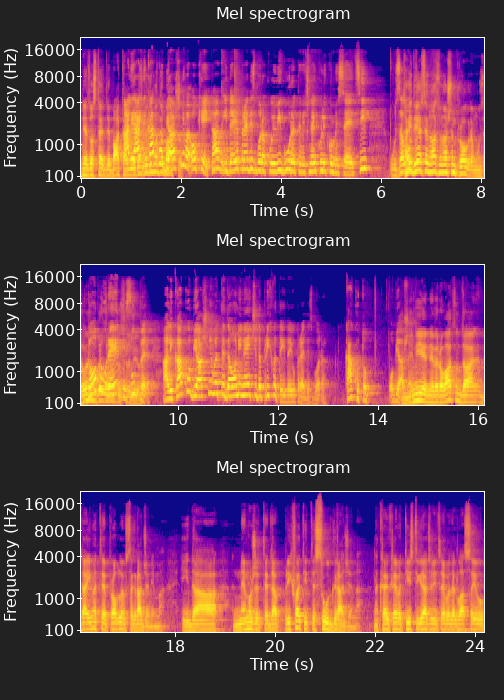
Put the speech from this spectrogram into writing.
Nedostaje debata, Ali ajde, kako debatu. objašnjava, ok, ta ideja predizbora koju vi gurate već nekoliko meseci, Uzalud... Ta ideja se nalazi u našem programu. Zeleno Dobro, u redu, super. Ali kako objašnjavate da oni neće da prihvate ideju predizbora? Kako to objašnjavate? A meni je neverovatno da, da imate problem sa građanima i da ne možete da prihvatite sud građana. Na kraju kreva ti isti građani treba da glasaju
